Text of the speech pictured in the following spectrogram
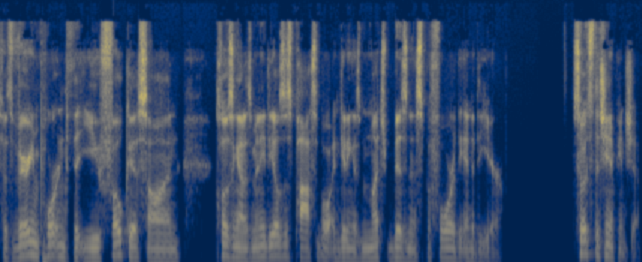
So it's very important that you focus on closing out as many deals as possible and getting as much business before the end of the year. So it's the championship.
